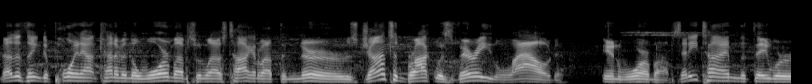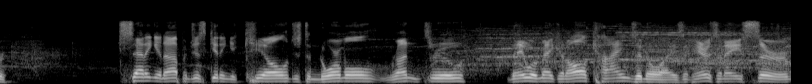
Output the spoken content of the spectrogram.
Another thing to point out, kind of in the warm ups when I was talking about the nerves, Johnson Brock was very loud in warm ups. Anytime that they were setting it up and just getting a kill, just a normal run through, they were making all kinds of noise. And here's an ace serve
